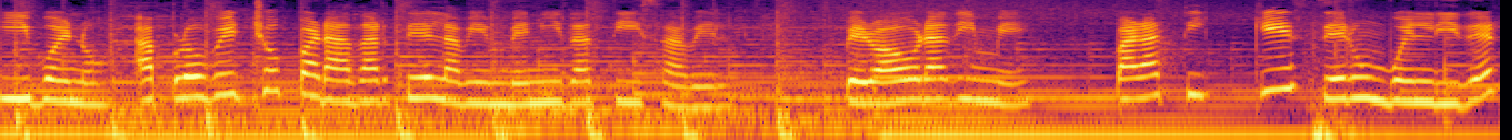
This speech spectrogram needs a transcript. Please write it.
Y bueno, aprovecho para darte la bienvenida a ti Isabel. Pero ahora dime, para ti, ¿qué es ser un buen líder?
